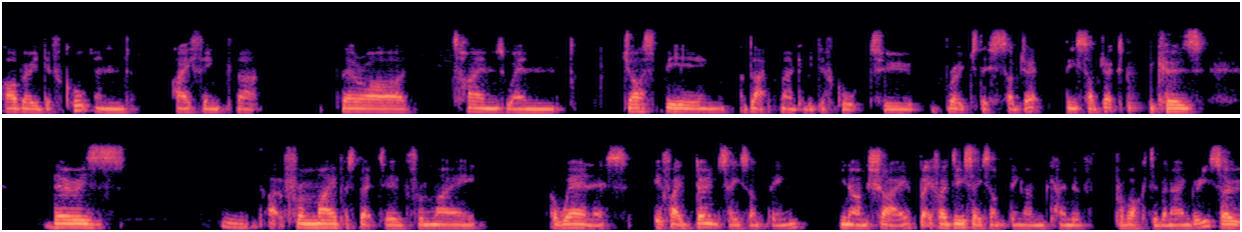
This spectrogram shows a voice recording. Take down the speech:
are very difficult. And I think that there are times when just being a black man can be difficult to broach this subject these subjects because there is uh, from my perspective from my awareness if i don't say something you know i'm shy but if i do say something i'm kind of provocative and angry so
